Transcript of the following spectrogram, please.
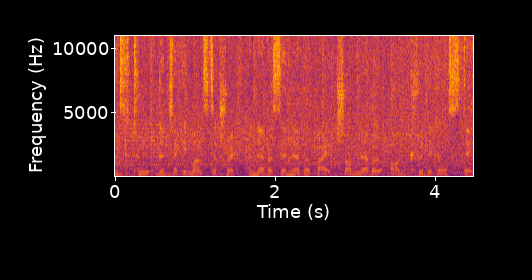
Listened to the Techie Monster track Never Say Never by John Newall on Critical State.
